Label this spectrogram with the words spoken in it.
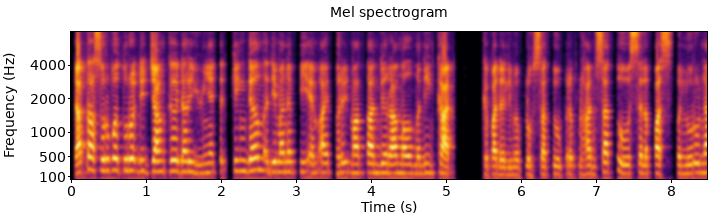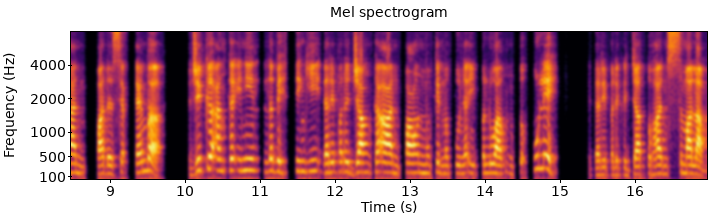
Data serupa turut dijangka dari United Kingdom di mana PMI perkhidmatan diramal meningkat kepada 51.1 selepas penurunan pada September. Jika angka ini lebih tinggi daripada jangkaan, pound mungkin mempunyai peluang untuk pulih daripada kejatuhan semalam.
